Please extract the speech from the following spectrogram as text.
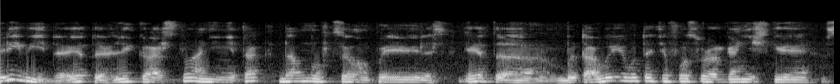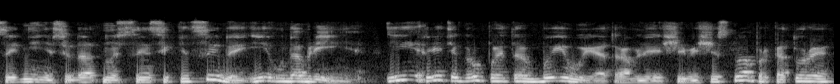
три вида. Это лекарства, они не так давно в целом появились. Это бытовые вот эти фосфороорганические соединения, сюда относятся инсектициды и удобрения. И третья группа – это боевые отравляющие вещества, про которые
